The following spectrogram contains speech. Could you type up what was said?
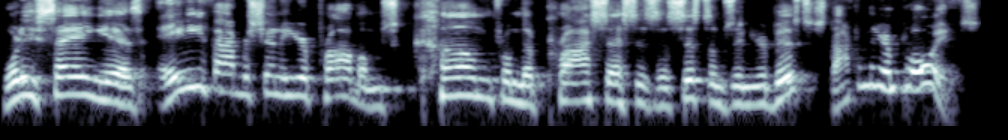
What he's saying is 85% of your problems come from the processes and systems in your business, not from your employees.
